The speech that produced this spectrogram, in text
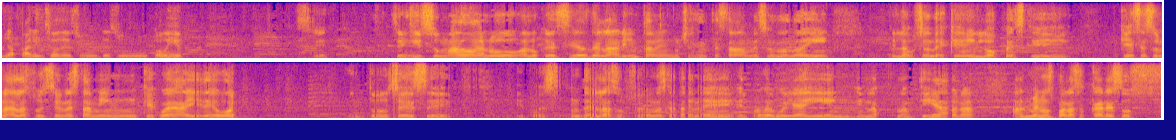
y Aparicio de su, de su tobillo. Sí. Sí, y sumado a lo, a lo que decías de Larín, también mucha gente estaba mencionando ahí la opción de Kevin López, que, que esa es una de las posiciones también que juega ahí de hoy. Entonces, eh, eh, pues una de las opciones que tiene el profe Willy ahí en, en la plantilla, ¿verdad? Al menos para sacar esos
